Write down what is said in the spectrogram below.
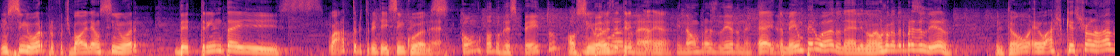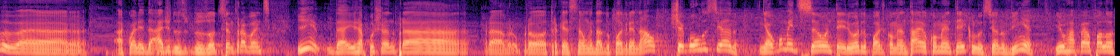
um senhor pro futebol, ele é um senhor de 34, 35 anos. É, com todo respeito, Aos um senhores de peruano, 30 né? é. E não um brasileiro, né? É, e também um peruano, né? Ele não é um jogador brasileiro. Então eu acho questionável eh, a qualidade dos, dos outros centroavantes. E daí já puxando pra, pra, pra- pra outra questão da dupla Grenal, chegou o Luciano. Em alguma edição anterior do Pode Comentar, eu comentei que o Luciano vinha e o Rafael falou:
